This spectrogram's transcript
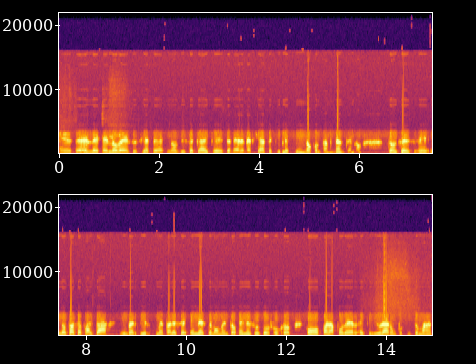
eh, el, el ODS 7 nos dice que hay que tener energía asequible y no contaminante, ¿no? Entonces, eh, nos hace falta invertir, me parece, en este momento en esos dos rubros como para poder equilibrar un poquito más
